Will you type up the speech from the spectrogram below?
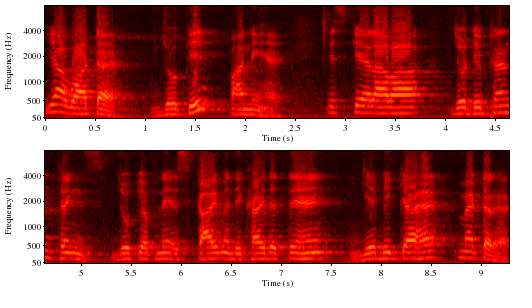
या वाटर जो कि पानी है। इसके अलावा जो डिफरेंट थिंग्स जो कि अपने स्काई में दिखाई देते हैं, ये भी क्या है? मैटर है।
